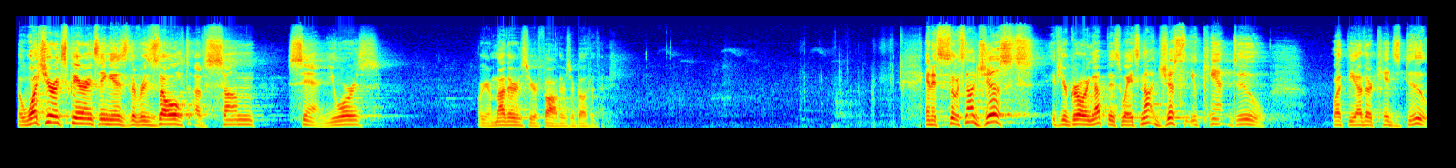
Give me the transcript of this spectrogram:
But what you're experiencing is the result of some sin, yours or your mother's or your father's or both of them. And it's, so it's not just, if you're growing up this way, it's not just that you can't do what the other kids do.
